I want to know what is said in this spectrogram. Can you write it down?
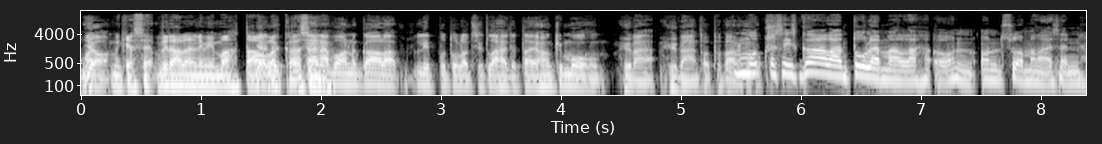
Joo. mikä se virallinen nimi mahtaa ja nyt ollakaan siinä. tänä vuonna gaala-lipputulot sitten lähetetään johonkin muuhun hyvään, hyvään Mutta tarkoitukseen. siis gaalaan tulemalla on, on suomalaisen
